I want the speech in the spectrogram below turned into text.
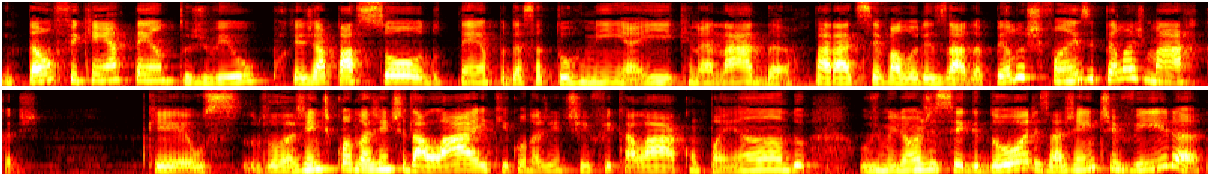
Então fiquem atentos, viu? Porque já passou do tempo dessa turminha aí, que não é nada, parar de ser valorizada pelos fãs e pelas marcas. Porque os, a gente, quando a gente dá like, quando a gente fica lá acompanhando os milhões de seguidores, a gente vira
